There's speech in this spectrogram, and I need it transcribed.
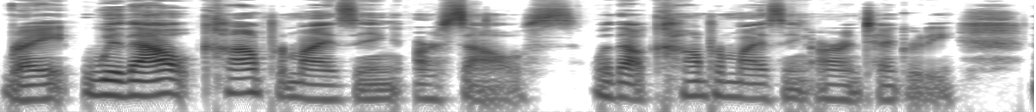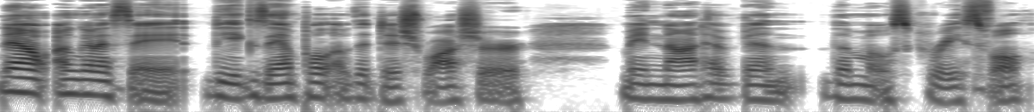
right? Without compromising ourselves, without compromising our integrity. Now, I'm going to say the example of the dishwasher may not have been the most graceful,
